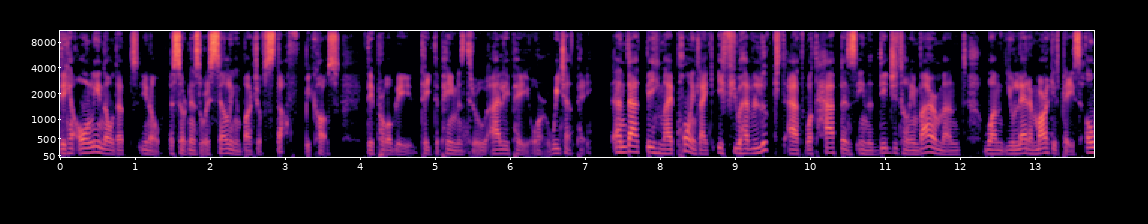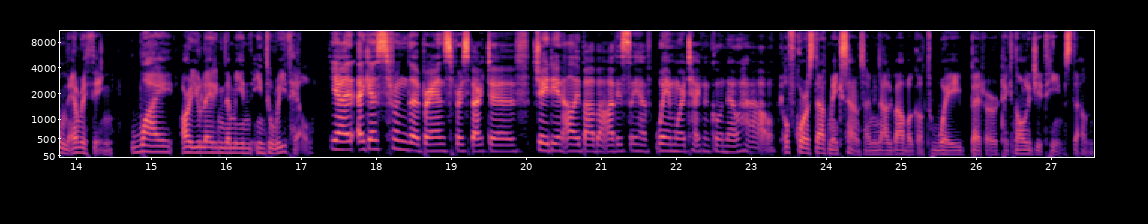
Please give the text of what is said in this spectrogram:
They can only know that, you know, a certain store is selling a bunch of stuff because they probably take the payments through Alipay or WeChat Pay. And that being my point, like if you have looked at what happens in a digital environment when you let a marketplace own everything, why are you letting them in into retail? Yeah, I guess from the brand's perspective, JD and Alibaba obviously have way more technical know how. Of course, that makes sense. I mean, Alibaba got way better technology teams than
